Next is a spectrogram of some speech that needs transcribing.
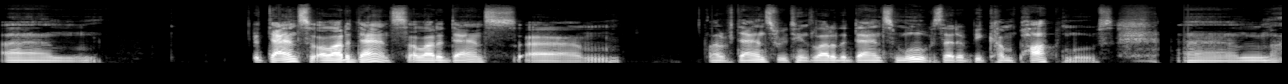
um, dance, a lot of dance, a lot of dance. Um, a lot of dance routines, a lot of the dance moves that have become pop moves. Um,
